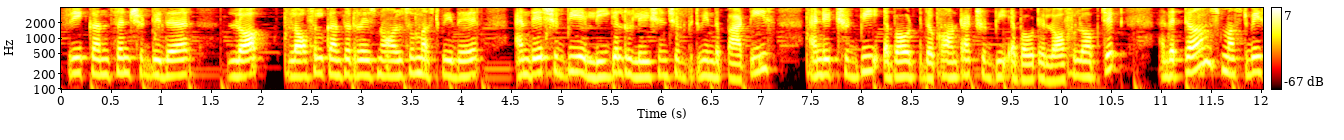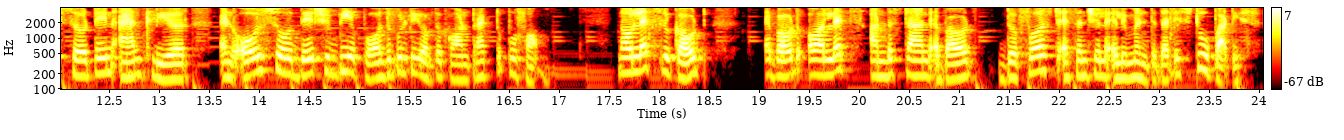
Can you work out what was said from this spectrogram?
free consent should be there law lawful consideration also must be there and there should be a legal relationship between the parties and it should be about the contract should be about a lawful object and the terms must be certain and clear and also there should be a possibility of the contract to perform. Now let's look out about or let's understand about the first essential element that is two parties.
